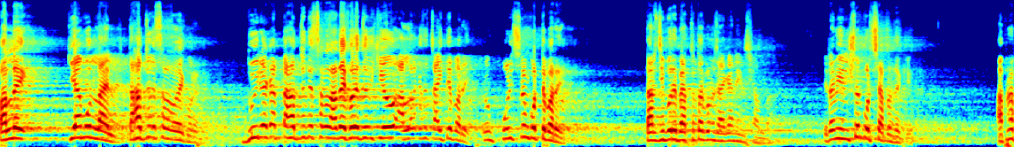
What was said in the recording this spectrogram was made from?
পারলে কিয়ামুল লাইল তাহাজ্জুদের সালাদ আদায় করেন। দুই রেখার তাহাজ্জুদের সালাদ আদায় করে যদি কেউ আল্লাহর কাছে চাইতে পারে এবং পরিশ্রম করতে পারে, তার জীবনে ব্যর্থতার কোনো জায়গা নেই ইনশাল্লাহ এটা আমি ইনশোর করছি আপনাদেরকে। আপনারা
